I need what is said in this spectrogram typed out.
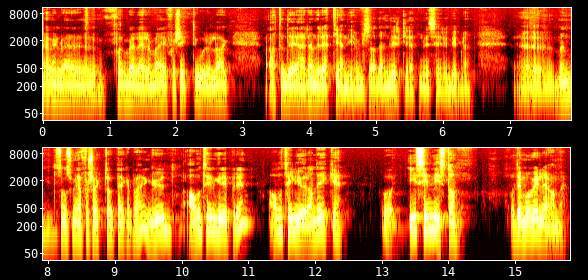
jeg vil formulere meg i forsiktig ordelag, at det er en rett gjengivelse av den virkeligheten vi ser i Bibelen. Eh, men sånn som jeg har forsøkt å peke på her, Gud av og til griper inn, av og til gjør han det ikke. Og I sin visdom. Og det må vi leve med.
